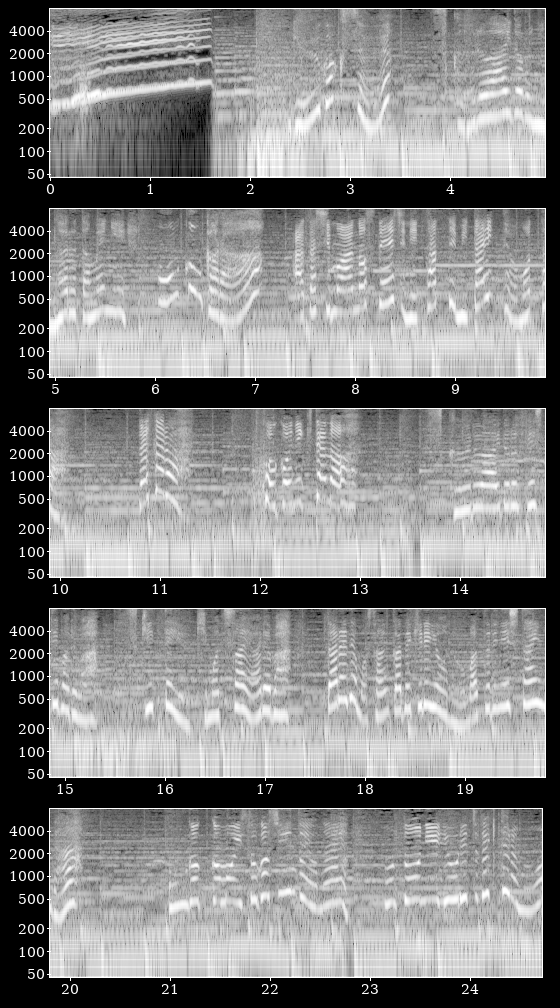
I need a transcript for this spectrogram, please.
ええー、留学生？クールアイドルになるために香港から？私もあのステージに立ってみたいって思った。だからここに来たの。スクールアイドルフェスティバルは好きっていう気持ちさえあれば誰でも参加できるようなお祭りにしたいんだ。音楽家も忙しいんだよね。本当に両立できてるの？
